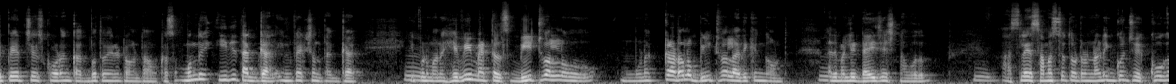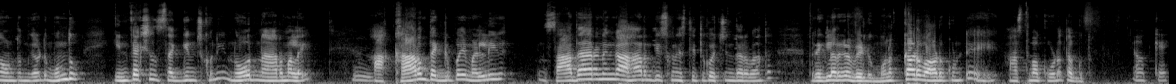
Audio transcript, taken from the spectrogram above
రిపేర్ చేసుకోవడానికి అద్భుతమైనటువంటి అవకాశం. ముందు ఇది తగ్గాలి ఇన్ఫెక్షన్ తగ్గాలి. ఇప్పుడు మనం హెవీ మెటల్స్ బీ ట్వెల్వ్ మునక్కడలో బీ ట్వెల్వ్ అధికంగా ఉంటుంది. అది మళ్ళీ డైజెషన్ అవ్వదు. అసలే సమస్యతో ఉన్నాడు ఇంకొంచెం ఎక్కువగా ఉంటుంది కాబట్టి ముందు ఇన్ఫెక్షన్స్ తగ్గించుకొని నోరు నార్మల్ అయ్యి ఆ కారం తగ్గిపోయి మళ్ళీ సాధారణంగా ఆహారం తీసుకునే స్థితికి వచ్చిన తర్వాత రెగ్యులర్గా వీళ్ళు మునక్కాడు వాడుకుంటే ఆస్తమా కూడా తగ్గుతుంది. ఓకే.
